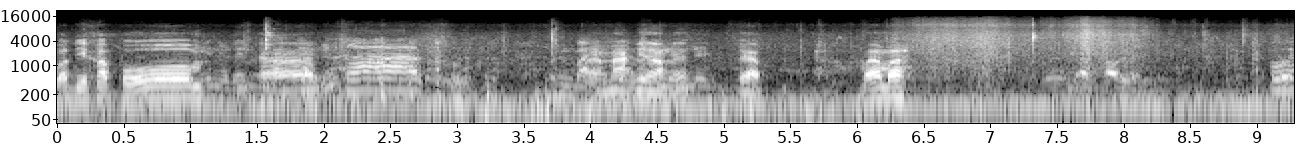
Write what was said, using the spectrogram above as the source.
วัสดีครับผม ครับ ครับมามากพี่น้องเลยแซ่บมามา โอ้ย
